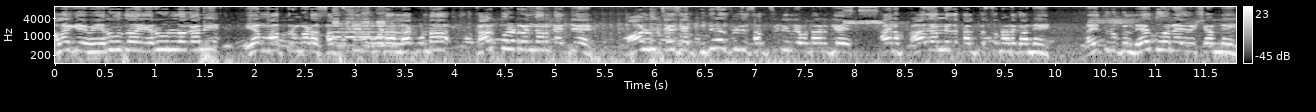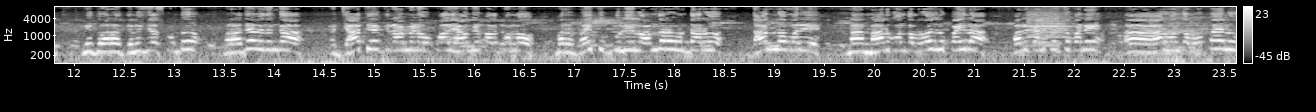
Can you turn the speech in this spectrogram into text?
అలాగే ఎరువు ఎరువుల్లో కానీ ఏం మాత్రం కూడా సబ్సిడీలు కూడా లేకుండా కార్పొరేట్ రంగానికి అయితే వాళ్ళు చేసే బిజినెస్ సబ్సిడీలు ఇవ్వడానికి ఆయన ప్రాధాన్యత కల్పిస్తున్నాడు కానీ రైతులకు లేదు అనే విషయాన్ని మీ ద్వారా తెలియజేసుకుంటూ మరి అదేవిధంగా జాతీయ గ్రామీణ ఉపాధి హామీ పథకంలో మరి రైతు కూలీలు అందరూ ఉంటారు. దానిలో మరి నా నాలుగు వందల రోజుల పైన పని కల్పించమని ఆరు వందల రూపాయలు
